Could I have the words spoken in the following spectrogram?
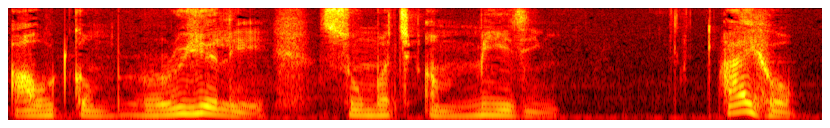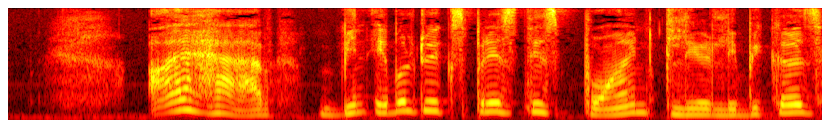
outcome really so much amazing i hope I have been able to express this point clearly because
